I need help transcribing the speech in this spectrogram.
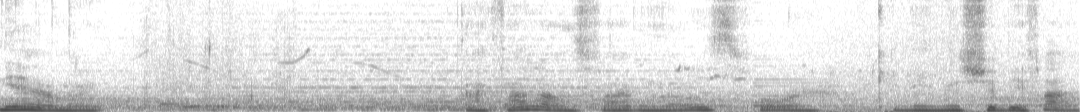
Yeah, I'm like. I thought I was five, and it was four. Okay, then this should be five.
